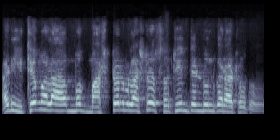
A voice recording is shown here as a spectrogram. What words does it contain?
आणि इथे मला मग मास्टर ब्लास्टर सचिन तेंडुलकर आठवतो.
